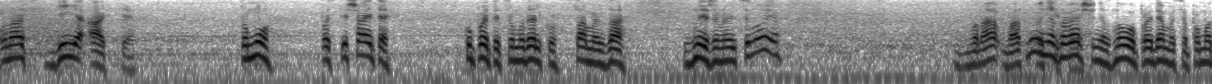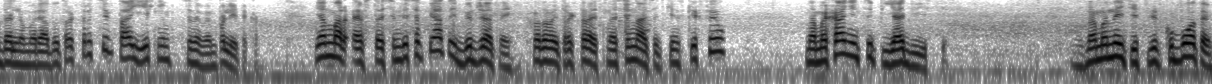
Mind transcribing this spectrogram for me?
у нас діє акція. Тому поспішайте купити цю модельку саме за зниженою ціною. Вона вас ну і на завершення знову пройдемося по модельному ряду тракторців та їхнім ціновим політикам. Янмар F175 бюджетний ходовий тракторець на 17 кінських сил на механіці 5200. Знаменитість від Куботи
